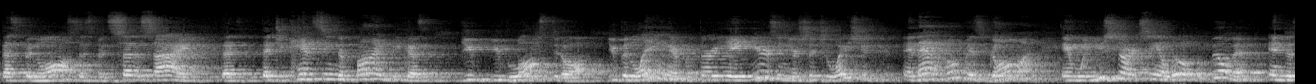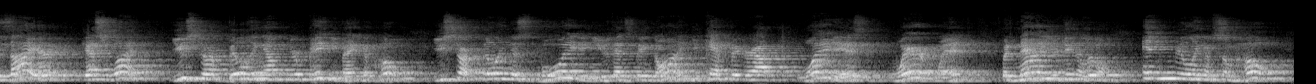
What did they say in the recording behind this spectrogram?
that's been lost, that's been set aside, that, that you can't seem to find because you, you've lost it all. You've been laying there for 38 years in your situation, and that hope is gone. And when you start seeing a little fulfillment and desire, guess what? You start building up your piggy bank of hope. You start filling this void in you that's been gone, and you can't figure out what it is, where it went, but now you're getting a little infilling of some hope.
